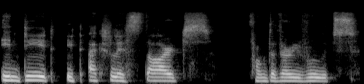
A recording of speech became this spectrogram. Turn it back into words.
indeed it actually starts from the very roots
